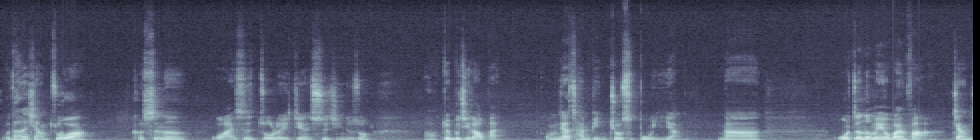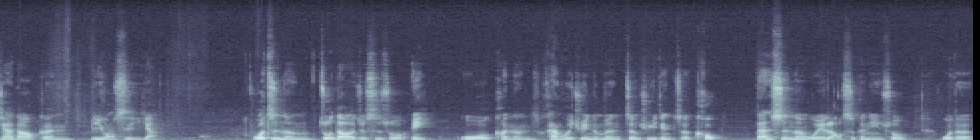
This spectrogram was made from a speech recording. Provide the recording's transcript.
我当然想做啊，可是呢，我还是做了一件事情，就是说啊，对不起老板，我们家产品就是不一样。那我真的没有办法降价到跟 B 公司一样，我只能做到的就是说，诶，我可能看回去能不能争取一点折扣，但是呢，我也老实跟您说，我的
